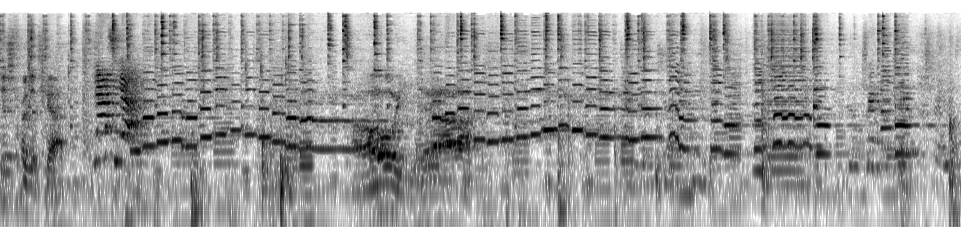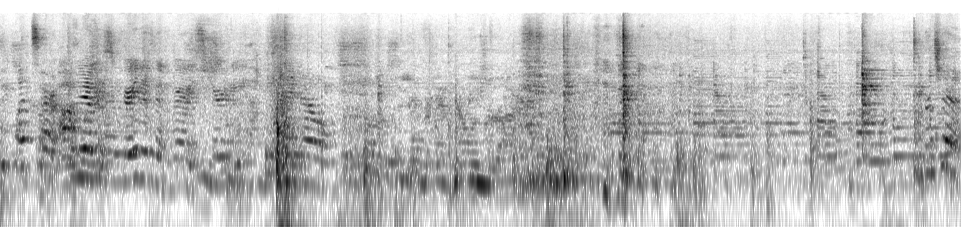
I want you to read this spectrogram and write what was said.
Just for the shot. Oh, yeah. What's our option? Yeah, this grate isn't very sturdy. I know. Bridget,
